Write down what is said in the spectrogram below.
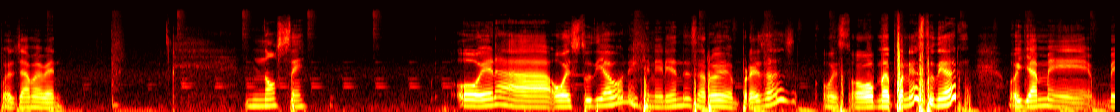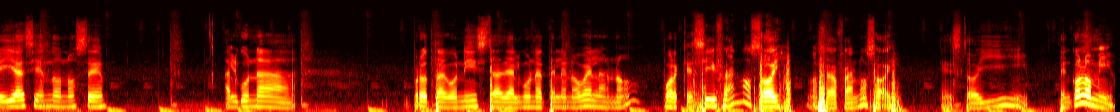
pues ya me ven. No sé, o era o estudiaba una ingeniería en desarrollo de empresas o, me ponía a estudiar o ya me veía haciendo no sé alguna protagonista de alguna telenovela, ¿no? Porque sí, fan no soy, o sea, fan no soy. Estoy tengo lo mío,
